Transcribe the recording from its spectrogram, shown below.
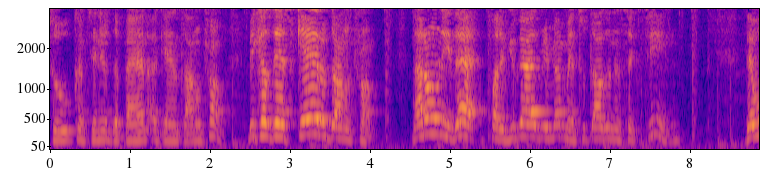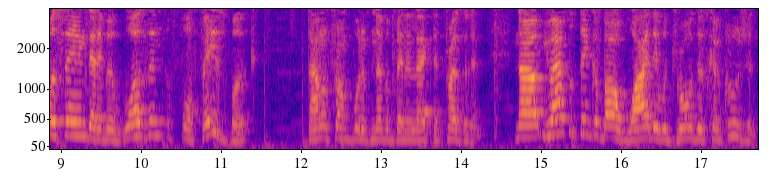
to continue the ban against Donald Trump because they're scared of Donald Trump. Not only that, but if you guys remember in 2016, they were saying that if it wasn't for Facebook, Donald Trump would have never been elected president. Now, you have to think about why they would draw this conclusion.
